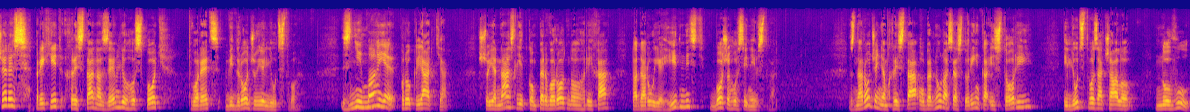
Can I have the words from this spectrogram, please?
Через прихід Христа на землю Господь Творець відроджує людство, знімає прокляття що є наслідком первородного гріха та дарує гідність Божого синівства. З народженням Христа обернулася сторінка історії, і людство зачало нову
